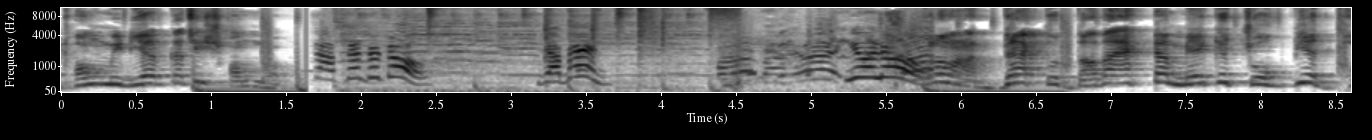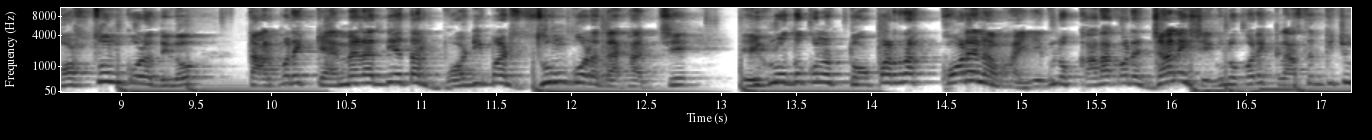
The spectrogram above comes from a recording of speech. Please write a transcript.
ঢং মিডিয়ার কাছেই সম্ভব। আপনার টোটো যাবেন? কি হলো? দেখ তোর দাদা একটা মেয়েকে চোখ দিয়ে ধর্ষণ করে দিল তারপরে ক্যামেরা দিয়ে তার বডি পার্ট জুম করে দেখাচ্ছে এগুলো তো কোনো টপাররা করে না ভাই। এগুলো কারা করে জানিস? এগুলো করে ক্লাসের কিছু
